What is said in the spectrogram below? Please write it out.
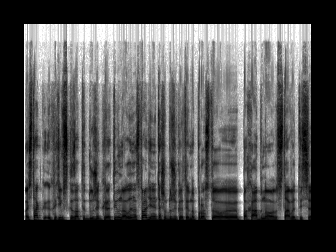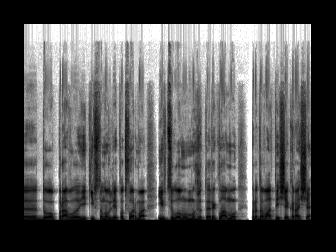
Ось так хотів сказати дуже креативно, але насправді не те, щоб дуже креативно, просто пахабно ставитися до правил, які встановлює платформа, і в цілому можете рекламу продавати ще краще.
